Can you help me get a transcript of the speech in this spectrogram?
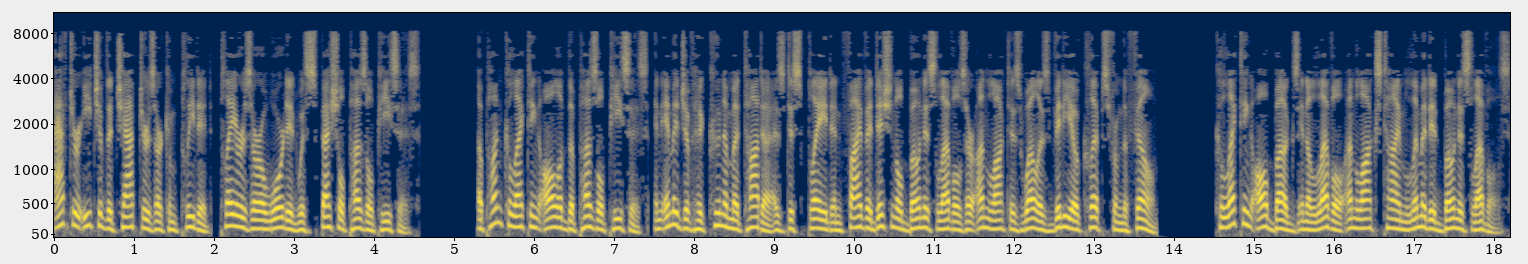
After each of the chapters are completed, players are awarded with special puzzle pieces. Upon collecting all of the puzzle pieces, an image of Hakuna Matata is displayed and five additional bonus levels are unlocked as well as video clips from the film. Collecting all bugs in a level unlocks time-limited bonus levels.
